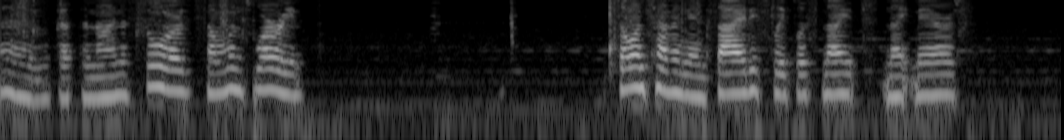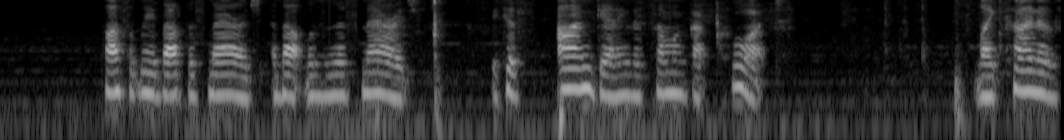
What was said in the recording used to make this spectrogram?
Okay, we've got the Nine of Swords. Someone's worried. Someone's having anxiety, sleepless nights, nightmares. Possibly about this marriage, about losing this marriage. Because I'm getting that someone got caught. Like kind of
